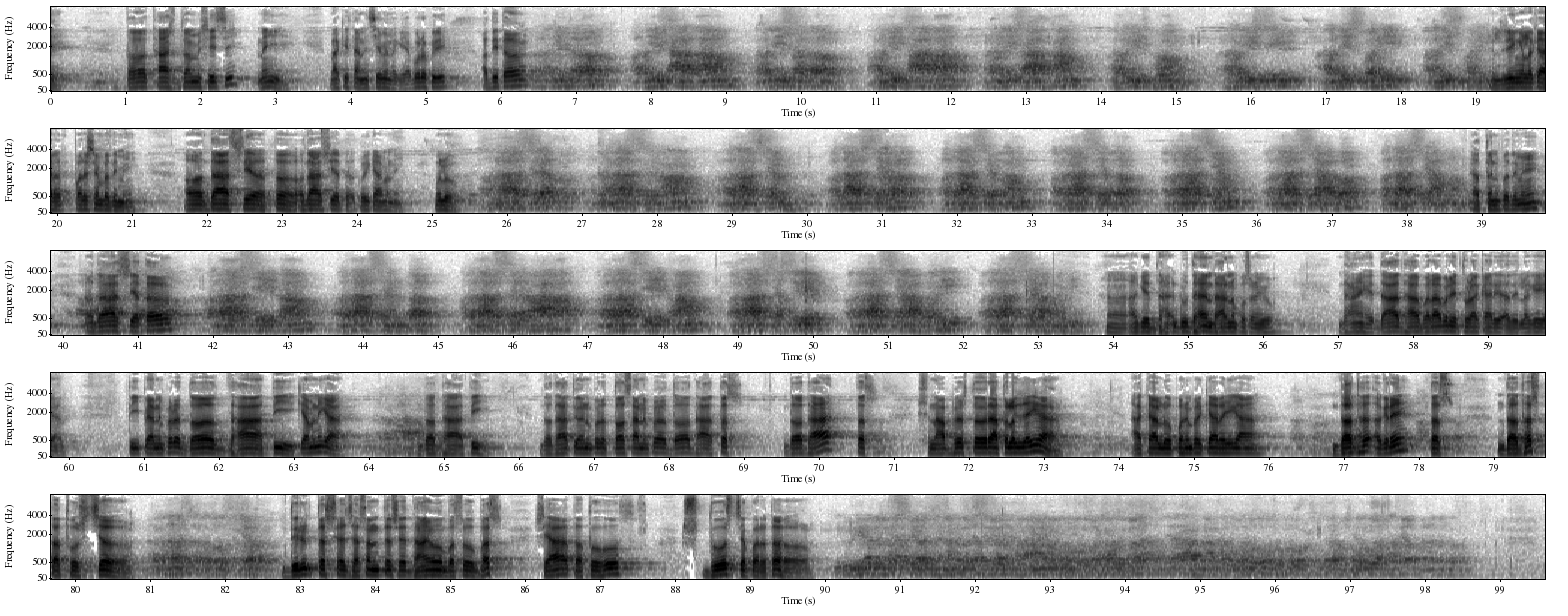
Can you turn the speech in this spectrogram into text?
तो था ध्वम में सिच नहीं बाकी स्थान छः में लग। गया बोलो फिर। अदित। लिंग लकार परसम में। अदास्यत अदास्यत कोई काम नहीं बोलो। आत्मनिपद में अदास्यत आगे दुधान धारण पोषण हो धाए है, दा, धा, बराबर है, थोड़ा कार्य अधिक लगेगा। ती पे आने पर द, धा, ती, क्या बनेगा? द, धा, ती। दधातु पर तस आने पर द, धा, तस। द, धा, तस। स्नाभ्यस्त रात लग जाएगा। आकार लोप होने पर क्या रहेगा? दध, अग्रे, तस। दधस तथोश्च दीर्घ से झसंत से धायो बसो बस स्या तथो दोष परत।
